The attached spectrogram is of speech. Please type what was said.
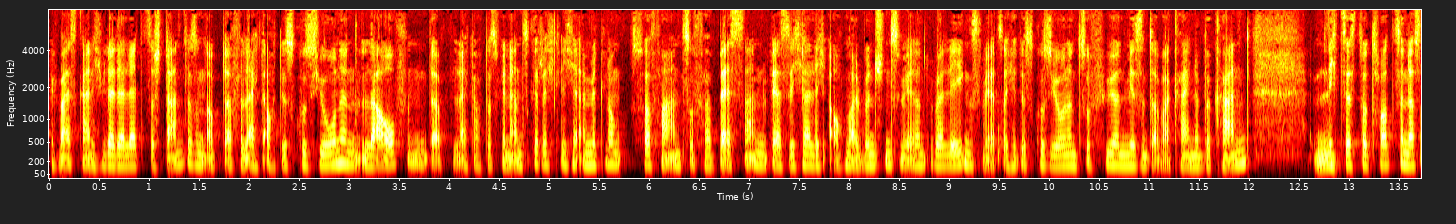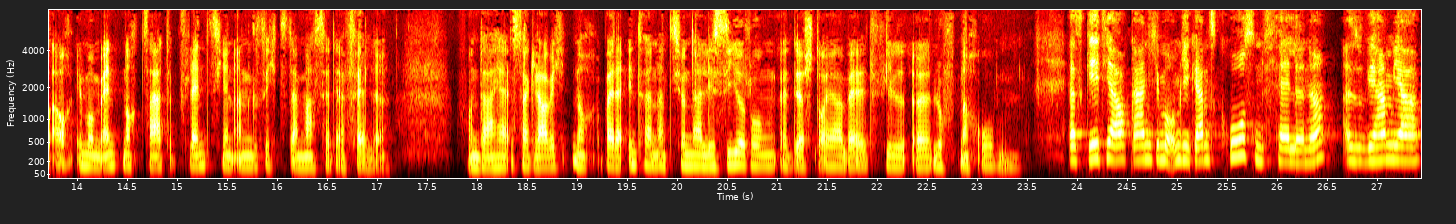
ich weiß gar nicht, wie da der letzte Stand ist und ob da vielleicht auch Diskussionen laufen, da vielleicht auch das finanzgerichtliche Ermittlungsverfahren zu verbessern, wäre sicherlich auch mal wünschenswert und überlegenswert, solche Diskussionen zu führen. Mir sind aber keine bekannt. Nichtsdestotrotz sind das auch im Moment noch zarte Pflänzchen angesichts der Masse der Fälle. Von daher ist da, glaube ich, noch bei der Internationalisierung äh, der Steuerwelt viel äh, Luft nach oben. Es geht ja auch gar nicht immer um die ganz großen Fälle, ne? Also wir haben ja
